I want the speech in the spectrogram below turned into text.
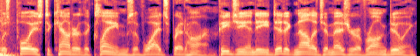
was poised to counter the claims of widespread harm. PG&E did acknowledge a measure of wrongdoing,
